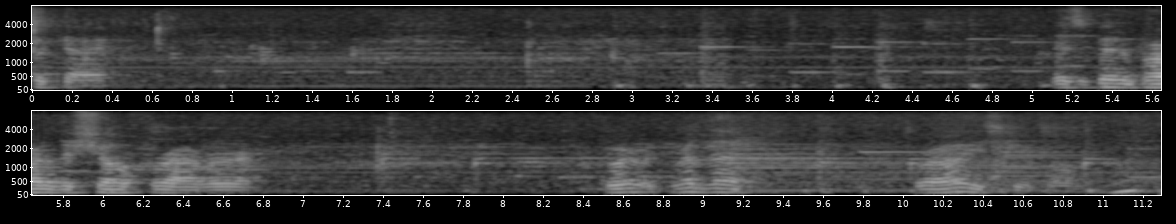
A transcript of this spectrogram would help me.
That's okay. It's been a part of the show forever. Where, where the. Where are these people?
